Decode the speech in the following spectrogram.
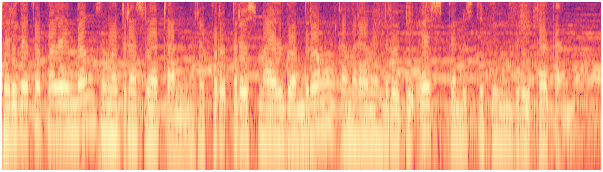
dari kota Palembang, Sumatera Selatan, reporter Ismail Gondrong, kameramen Rudi S, Gandus TV memberitakan.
